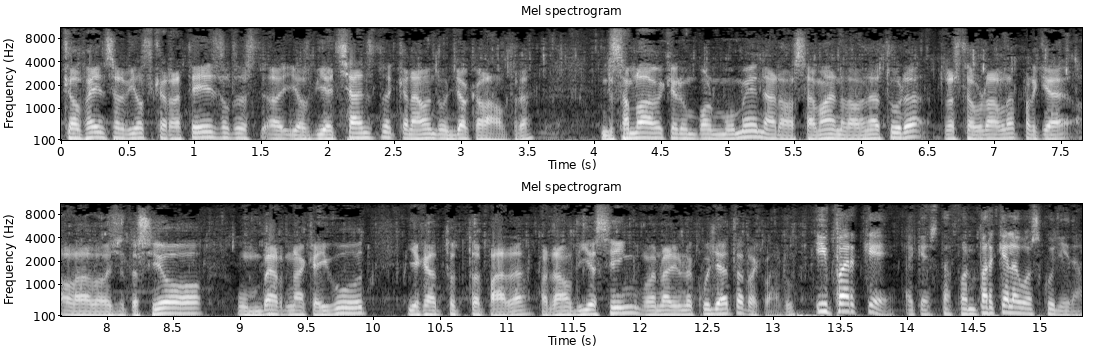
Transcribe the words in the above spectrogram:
que el feien servir els carreters els, i els viatjants que anaven d'un lloc a l'altre. Ens semblava que era un bon moment, ara la Setmana de la Natura, restaurar-la perquè la vegetació, un vern ha caigut i ha quedat tot tapada. Per tant, el dia 5 volem anar-hi una colleta a arreglar-ho. I per què aquesta font? Per què l'heu escollida?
